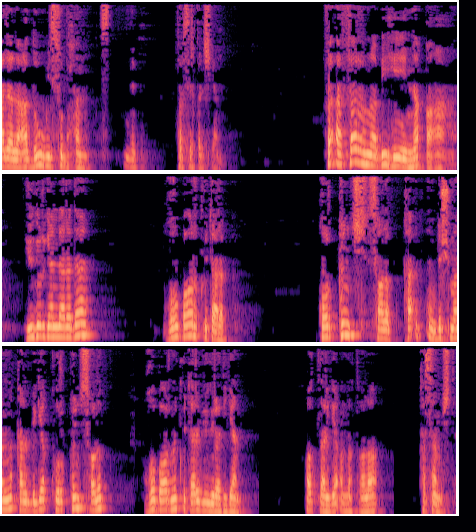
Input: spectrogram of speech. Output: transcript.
alal aduvi subhan deb tafsir qilishgan. Yugurganlarida g'ubor ko'tarib qo'rqinch solib dushmanni qalbiga qo'rqinch solib g'uborni ko'tarib yuguradigan otlarga alloh taolo qasam ichdi.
